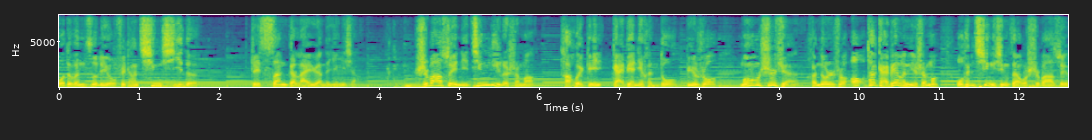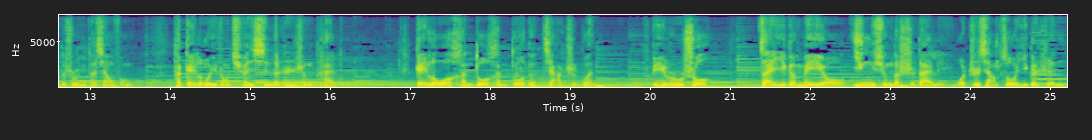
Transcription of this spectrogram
我的文字里有非常清晰的。这三个来源的影响，十八岁你经历了什么？它会给改变你很多。比如说《朦胧诗选》，很多人说哦，它改变了你什么？我很庆幸在我十八岁的时候与它相逢，它给了我一种全新的人生态度，给了我很多很多的价值观。比如说，在一个没有英雄的时代里，我只想做一个人。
